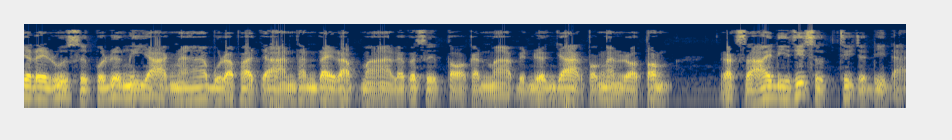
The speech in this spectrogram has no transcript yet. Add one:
จะได้รู้สึกว่าเรื่องนี้ยากนะฮะบุรพาจารย์ท่านได้รับมาแล้วก็สืบต่อกันมาเป็นเรื่องยาก เพราะงั้นเราต้องรักษาให้ดีที่สุดที่จะดีได้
